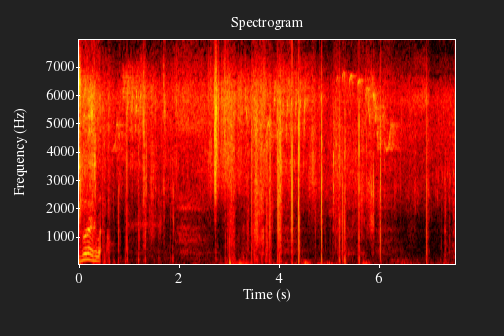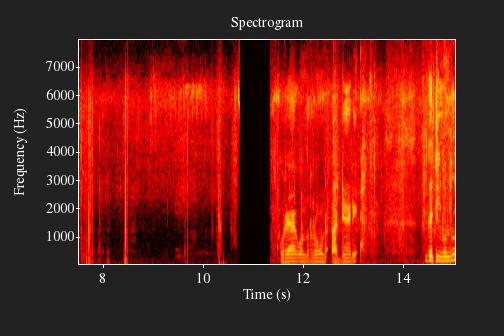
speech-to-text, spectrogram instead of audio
ದೂರ ಇರು ಬಾ ಕುರಿಯಾಗ ಒಂದು ರೌಂಡ್ ಅಡ್ಡಾಡಿ ಗಟ್ಟಿಗೆ ಬಂದು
